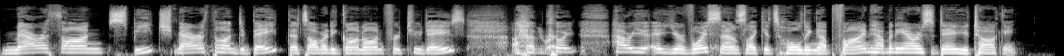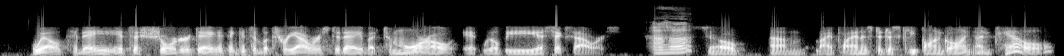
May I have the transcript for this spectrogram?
marathon speech, marathon debate that's already gone on for two days. That's right. Going, how are you? Uh, your voice sounds like it's holding up fine. How many hours a day are you talking? Well, today it's a shorter day. I think it's about three hours today, but tomorrow it will be uh, six hours. Uh huh. So um, my plan is to just keep on going until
